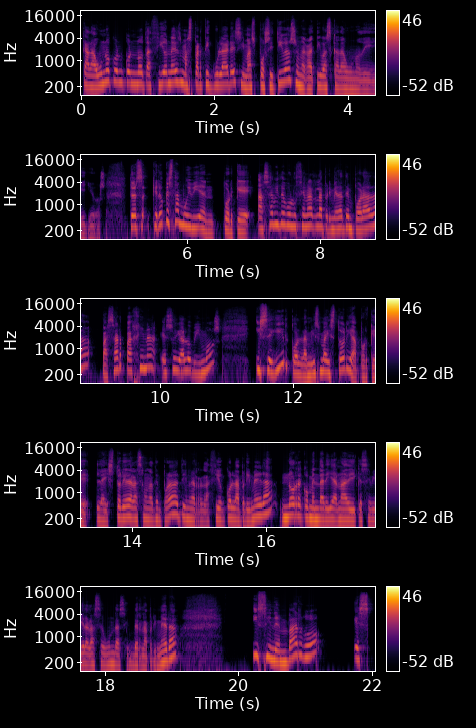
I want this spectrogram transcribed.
cada uno con connotaciones más particulares y más positivas o negativas cada uno de ellos. Entonces, creo que está muy bien porque ha sabido evolucionar la primera temporada, pasar página, eso ya lo vimos, y seguir con la misma historia, porque la historia de la segunda temporada tiene relación con la primera. No recomendaría a nadie que se viera la segunda sin ver la primera. Y sin embargo, es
